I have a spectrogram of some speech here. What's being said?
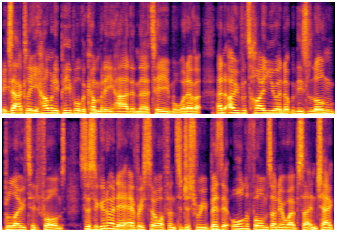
exactly how many people the company had in their team or whatever. And over time, you end up with these long, bloated forms. So it's a good idea every so often to just revisit all the forms on your website and check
